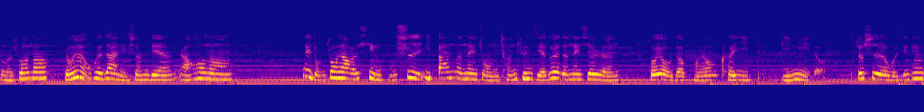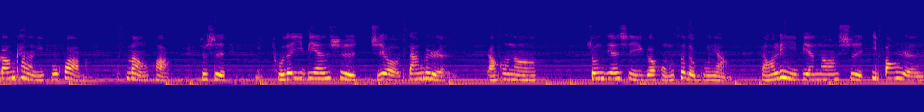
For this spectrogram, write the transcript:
怎么说呢，永远会在你身边，然后呢，那种重要性不是一般的那种成群结队的那些人，所有的朋友可以比拟的。就是我今天刚看了一幅画嘛，漫画，就是。图的一边是只有三个人，然后呢，中间是一个红色的姑娘，然后另一边呢是一帮人，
